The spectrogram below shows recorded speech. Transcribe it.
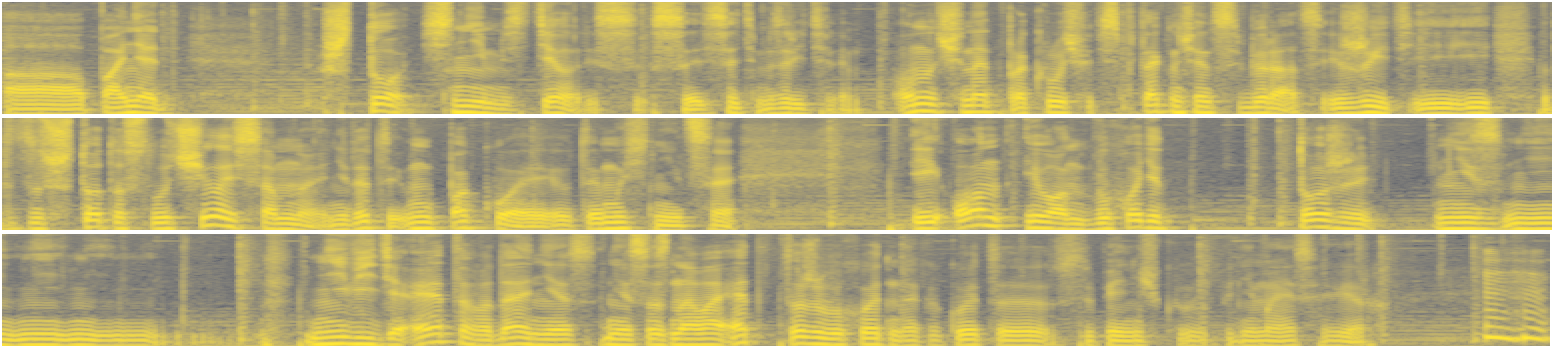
а, понять, что с ним сделали, с, с- с этим зрителем, он начинает прокручивать, спектакль начинает собираться, и жить, и, и вот это что-то случилось со мной, не дает ему покоя, и вот ему снится. И он, и он выходит тоже не, не, не, не, не видя этого, да, не, не осознавая это, тоже выходит на какую-то ступенечку и поднимается вверх. Мгм.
